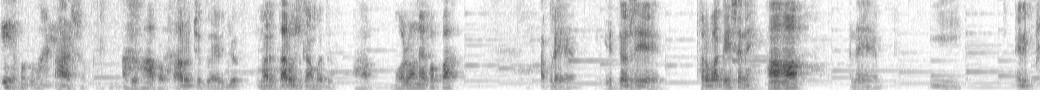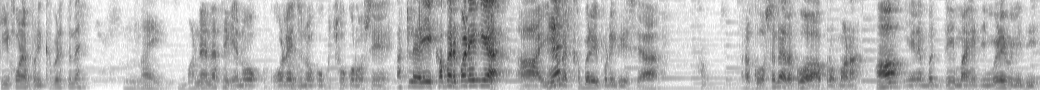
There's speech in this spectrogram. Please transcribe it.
એ ભગવાન. હા શું હા પપ્પા. સારું છે તું આવી. જો મારે તારું જ કામ હતું. હા બોલો ને પપ્પા. આપણે હેતર જે ફરવા ગઈ છે ને? હા હા. અને ઈ એની ફી કોણે ભરી ખબર છે તને? નહીં મને નથી એનો કોલેજનો કોઈક છોકરો છે. એટલે એ ખબર પડી ગયા? હા એ? મને ખબર પડી ગઈ છે હા. રઘો છે ને રઘો આપણો માણા. હા? એણે બધી માહિતી મેળવી લીધી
